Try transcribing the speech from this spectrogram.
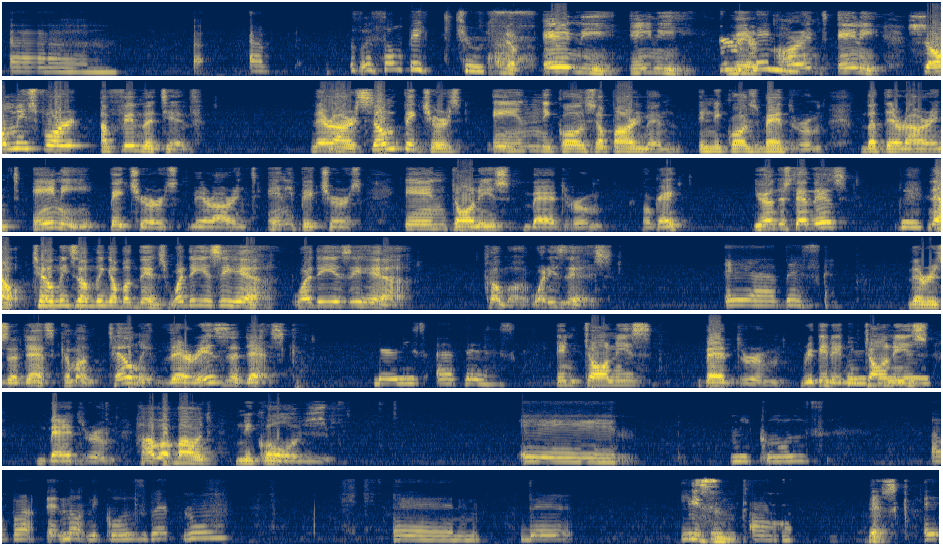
um, uh, uh, some pictures. No, any, any. There Any. aren't any. Some is for affirmative. There are some pictures in Nicole's apartment, in Nicole's bedroom, but there aren't any pictures, there aren't any pictures in Tony's bedroom. Okay? You understand this? Yes. Now, tell me something about this. What do you see here? What do you see here? Come on, what is this? A uh, desk. There is a desk. Come on, tell me. There is a desk There is a desk. In Tony's bedroom. Repeat it. In Tony's bedroom. How about Nicole's? Uh, Nicole's apart. Uh, no, Nicole's bedroom. And there isn't a, Desk. a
